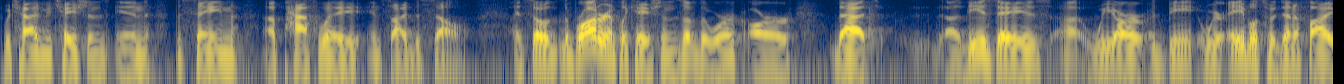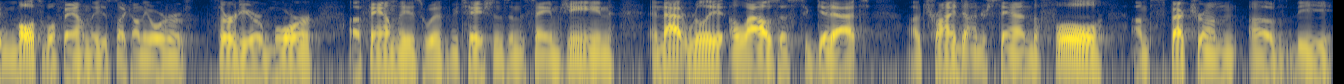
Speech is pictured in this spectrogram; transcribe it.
which had mutations in the same uh, pathway inside the cell. And so the broader implications of the work are that uh, these days uh, we are being, we're able to identify multiple families, like on the order of 30 or more uh, families with mutations in the same gene, and that really allows us to get at uh, trying to understand the full um, spectrum of the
